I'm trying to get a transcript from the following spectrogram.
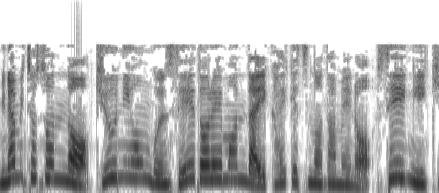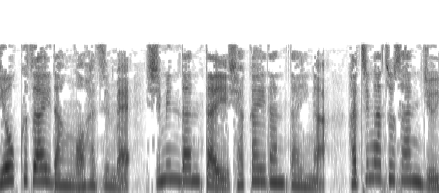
南朝村の旧日本軍性奴隷問題解決のための正義記憶財団をはじめ、市民団体、社会団体が8月31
